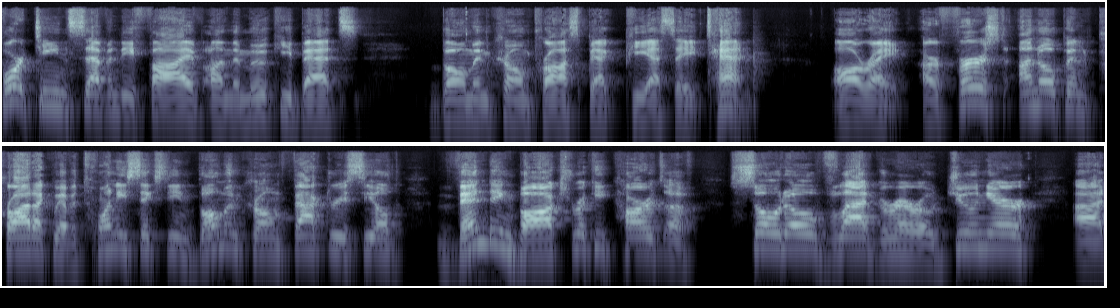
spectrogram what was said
1475 on the Mookie Betts Bowman Chrome Prospect PSA 10. All right. Our first unopened product, we have a 2016 Bowman Chrome factory sealed vending box, rookie cards of Soto, Vlad Guerrero Jr., uh,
